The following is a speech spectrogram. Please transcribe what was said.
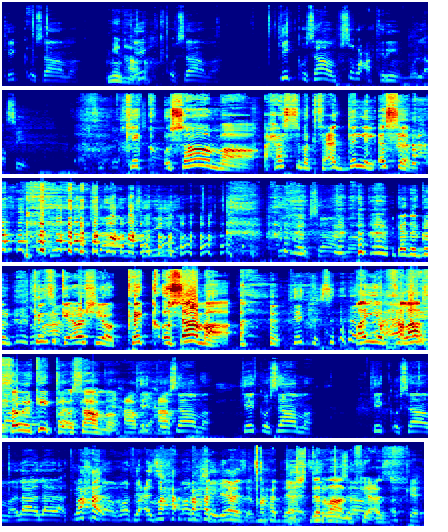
kick اسامه مين هذا؟ kick اسامه kick اسامه بسرعة كريم ولا أصيل. kick اسامه احسبك تعدل لي الاسم. kick اسامه سريع. kick اسامه قاعد أقول كينسكي أوشيو كيك اسامه كيك اسامه طيب خلاص سوي كيك اسامه حاضر كيك اسامه كيك اسامه كيك اسامه لا لا لا كيك ما حد اسامه ما في عزف ما حد. بيعزف ما حد إيش بيعزف. دران أسامة. في عزف؟ أوكي.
